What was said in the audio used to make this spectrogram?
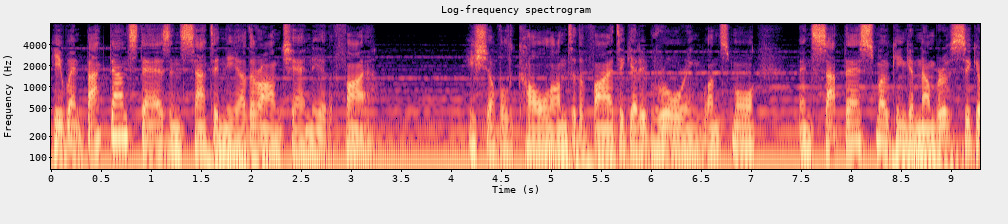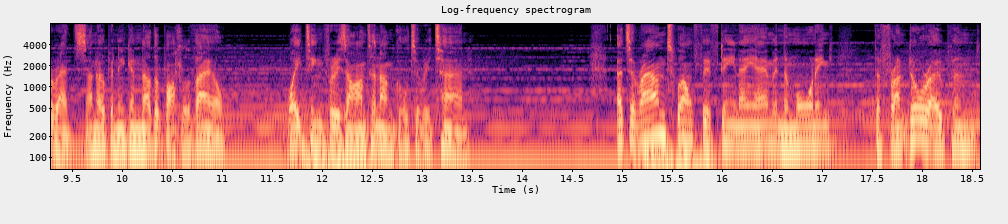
He went back downstairs and sat in the other armchair near the fire. He shoveled coal onto the fire to get it roaring once more then sat there smoking a number of cigarettes and opening another bottle of ale, waiting for his aunt and uncle to return. At around 12:15 a.m. in the morning, the front door opened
